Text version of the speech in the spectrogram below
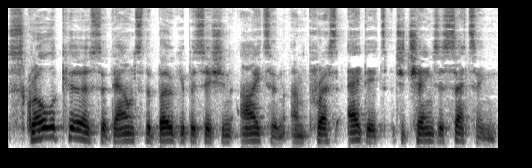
Scroll the cursor down to the bogie position item and press edit to change the setting.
